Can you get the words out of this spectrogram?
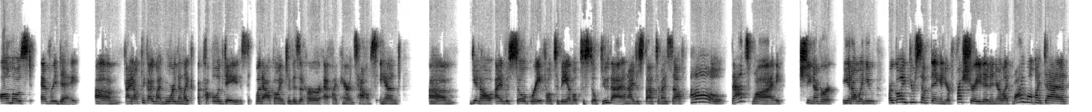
almost every day. Um, I don't think I went more than like a couple of days without going to visit her at my parents' house. And, um, you know, I was so grateful to be able to still do that. And I just thought to myself, oh, that's why she never, you know, when you are going through something and you're frustrated and you're like, why won't my dad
